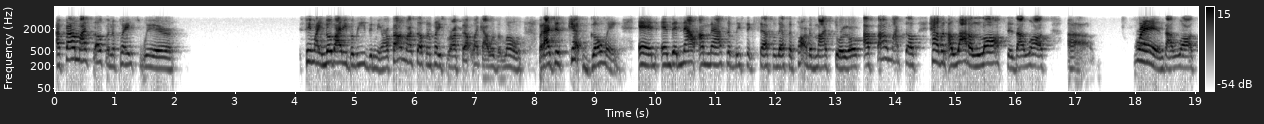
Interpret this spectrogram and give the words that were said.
I found myself in a place where it seemed like nobody believed in me, or I found myself in a place where I felt like I was alone. But I just kept going, and and then now I'm massively successful. That's a part of my story. Or I found myself having a lot of losses. I lost. Uh, friends, I lost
